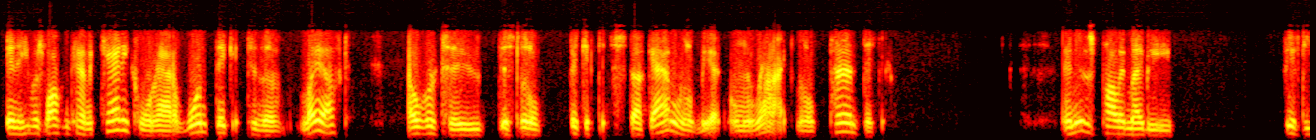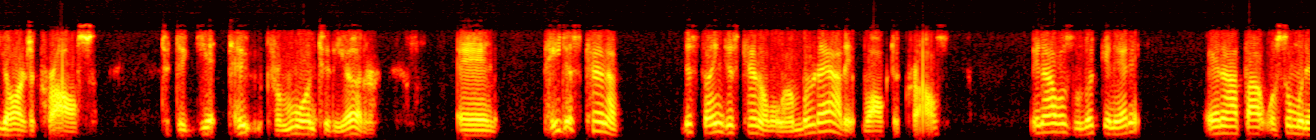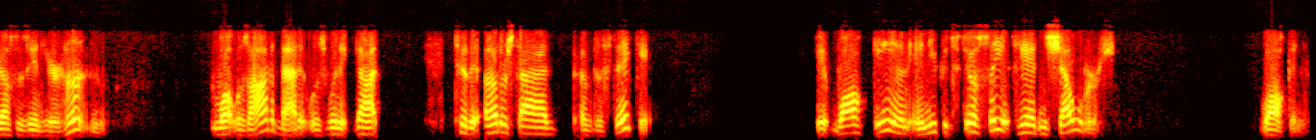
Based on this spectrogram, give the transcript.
And he was walking kind of catty corner out of one thicket to the left over to this little thicket that stuck out a little bit on the right, little pine thicket. And it was probably maybe 50 yards across to, to get to from one to the other. And he just kind of, this thing just kind of lumbered out. It walked across and I was looking at it, and I thought, well, someone else is in here hunting. What was odd about it was when it got to the other side of the thicket, it walked in, and you could still see its head and shoulders walking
